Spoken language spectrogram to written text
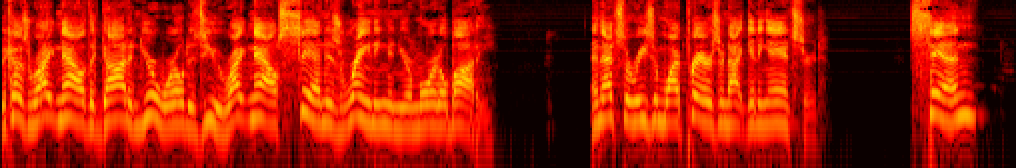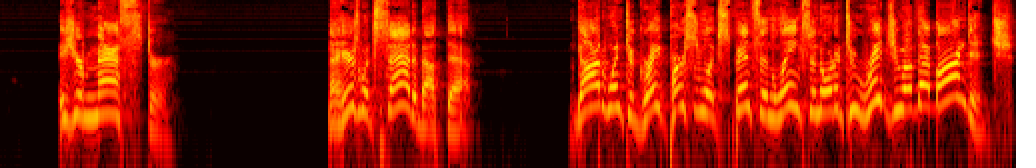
Because right now, the God in your world is you. Right now, sin is reigning in your mortal body. And that's the reason why prayers are not getting answered. Sin is your master. Now, here's what's sad about that God went to great personal expense and lengths in order to rid you of that bondage.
